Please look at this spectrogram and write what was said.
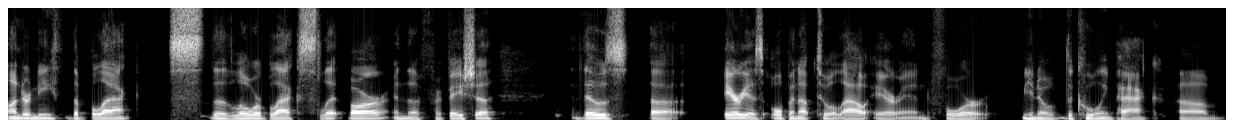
underneath the black the lower black slit bar in the fascia, those uh, areas open up to allow air in for you know the cooling pack, um,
